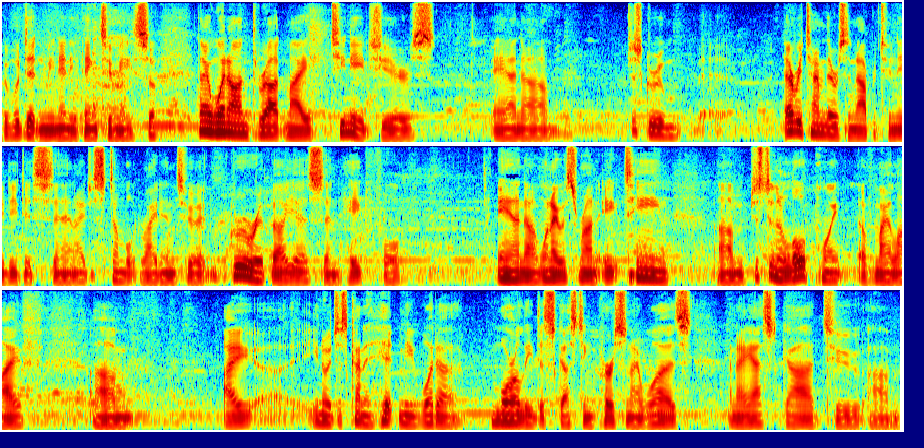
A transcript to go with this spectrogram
it didn't mean anything to me. So then I went on throughout my teenage years, and um, just grew every time there was an opportunity to sin, I just stumbled right into it. Grew rebellious and hateful. And uh, when I was around 18, um, just in a low point of my life, um, I, uh, you know, it just kind of hit me what a morally disgusting person I was. And I asked God to um,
